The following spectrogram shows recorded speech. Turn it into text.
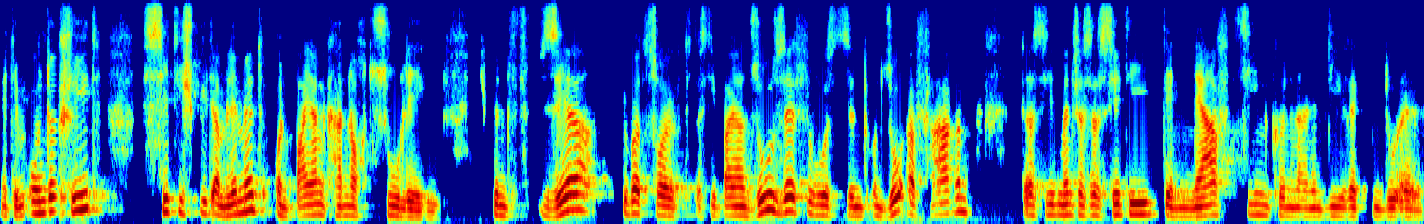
Mit dem Unterschied, City spielt am Limit und Bayern kann noch zulegen. Ich bin sehr überzeugt, dass die Bayern so selbstbewusst sind und so erfahren, dass sie Manchester City den Nerv ziehen können in einem direkten Duell.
